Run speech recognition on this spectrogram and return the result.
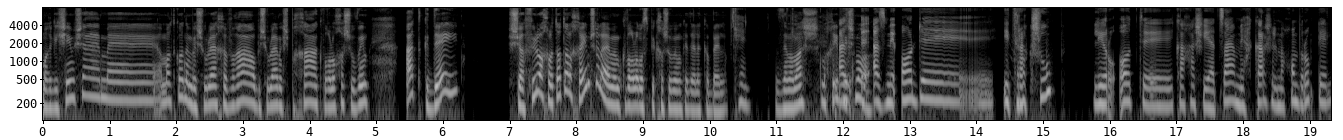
מרגישים שהם, אה, אמרת קודם, בשולי החברה או בשולי המשפחה, כבר לא חשובים, עד כדי שאפילו החלטות על החיים שלהם הם כבר לא מספיק חשובים כדי לקבל. כן. זה ממש מכאיב אז, לשמוע. אז מאוד אה, התרגשו לראות אה, ככה שיצא המחקר של מכון ברוקדל,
